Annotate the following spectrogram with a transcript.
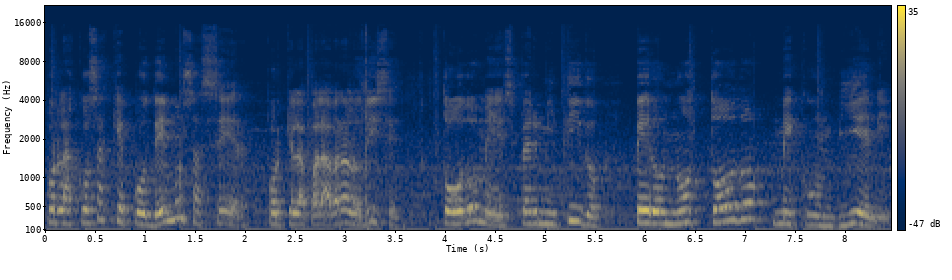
por las cosas que podemos hacer, porque la palabra lo dice, todo me es permitido, pero no todo me conviene.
